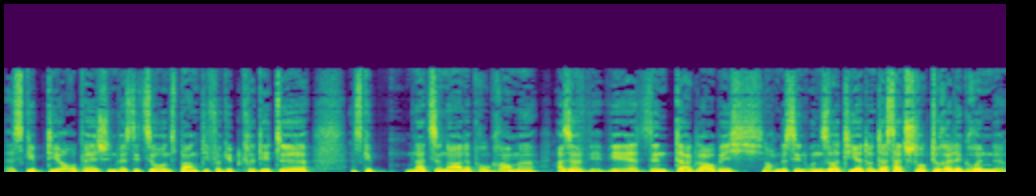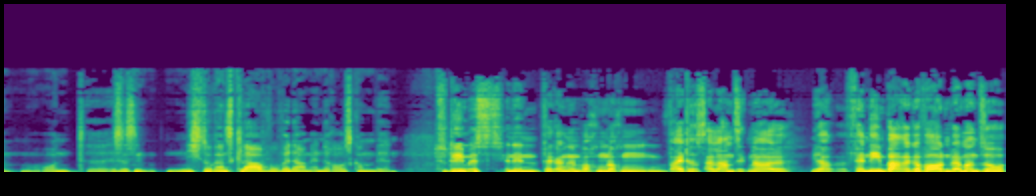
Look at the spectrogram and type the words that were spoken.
Es gibt die Europäische Investitionsbank, die vergibt Kredite. Es gibt nationale Programme. Also wir sind da, glaube ich, noch ein bisschen unsortiert und das hat strukturelle Gründe. Und äh, es ist nicht so ganz klar, wo wir da am Ende rauskommen werden. Zudem ist in den vergangenen Wochen noch ein weiteres Alarmsignal ja, vernehmbarer geworden, wenn man so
